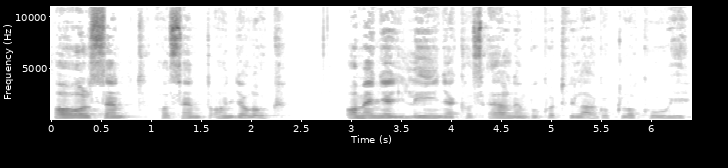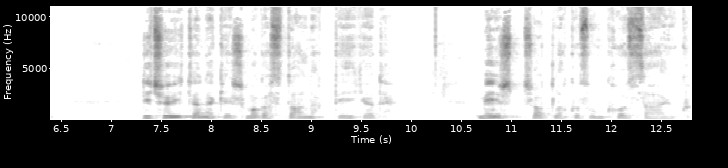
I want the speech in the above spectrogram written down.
ahol szent a szent angyalok, a mennyei lények, az el nem bukott világok lakói, dicsőítenek és magasztalnak téged. Mi is csatlakozunk hozzájuk.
